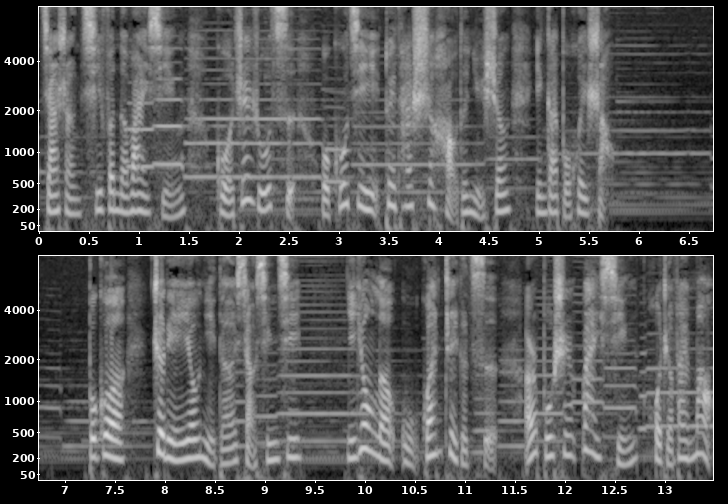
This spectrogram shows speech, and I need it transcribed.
加上七分的外形，果真如此，我估计对他示好的女生应该不会少。不过这里也有你的小心机。你用了“五官”这个词，而不是外形或者外貌，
